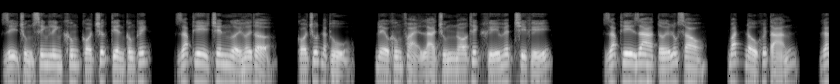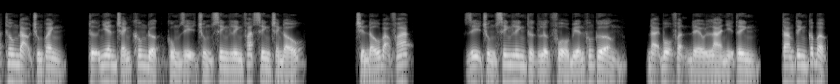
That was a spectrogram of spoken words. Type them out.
Dị trùng sinh linh không có trước tiên công kích, giáp thi trên người hơi thở, có chút đặc thù, đều không phải là chúng nó thích khí huyết chi khí. Giáp thi ra tới lúc sau, bắt đầu khuyết tán, gác thông đạo chung quanh, tự nhiên tránh không được cùng dị trùng sinh linh phát sinh tranh đấu. Chiến đấu bạo phát. Dị trùng sinh linh thực lực phổ biến không cường, đại bộ phận đều là nhị tinh, tam tinh cấp bậc,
